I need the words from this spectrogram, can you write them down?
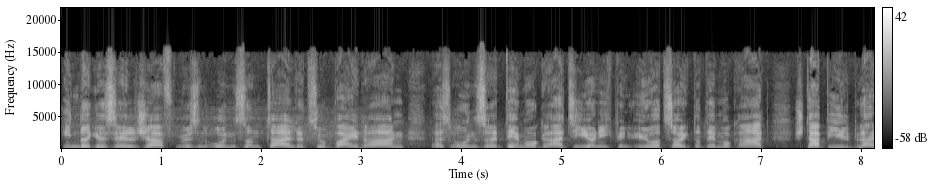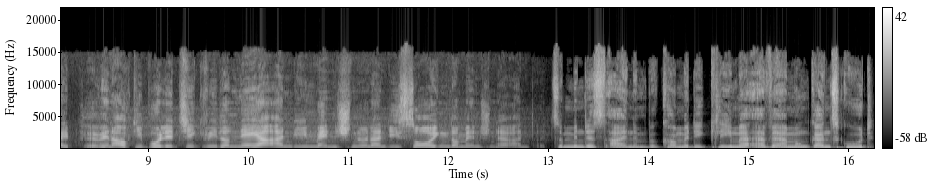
in der Gesellschaft müssen unseren Teil dazu beitragen, dass unsere Demokratie, und ich bin überzeugter Demokrat, stabil bleibt. Wenn auch die Politik wieder näher an die Menschen und an die Sorgen der Menschen herantritt. Zumindest einem bekomme die Klimaerwärmung ganz gut,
